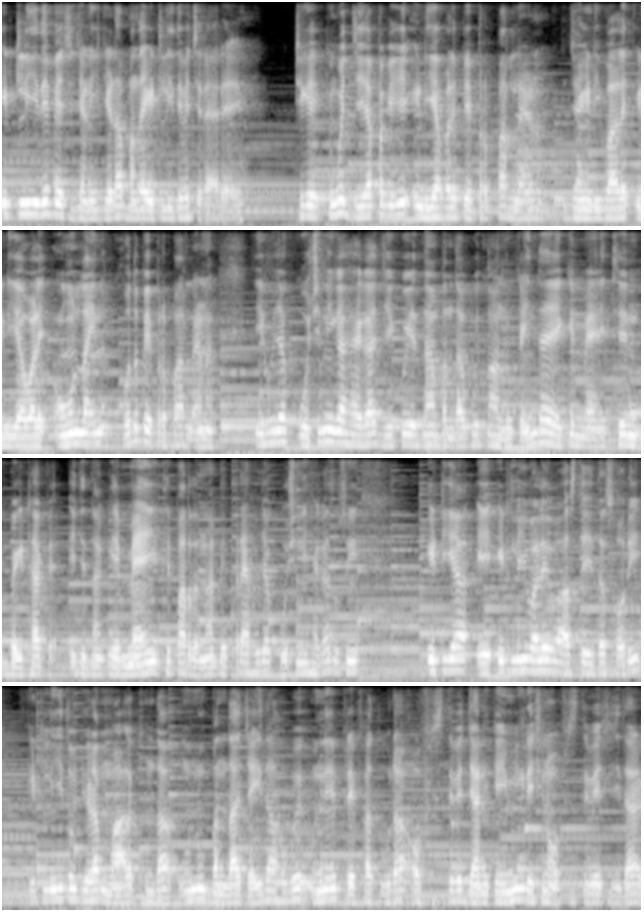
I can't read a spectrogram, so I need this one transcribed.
ਇਟਲੀ ਦੇ ਵਿੱਚ ਜਾਨੀ ਜਿਹੜਾ ਬੰਦਾ ਇਟਲੀ ਦੇ ਵਿੱਚ ਰਹਿ ਰਿਹਾ ਹੈ ਠੀਕ ਹੈ ਕਿਉਂਕਿ ਜੇ ਆਪਾਂ ਕਹੀਏ ਇੰਡੀਆ ਵਾਲੇ ਪੇਪਰ ਭਰ ਲੈਣ ਜਾਂ ਇੰਡੀਆ ਵਾਲੇ ਇੰਡੀਆ ਵਾਲੇ ਆਨਲਾਈਨ ਖੁਦ ਪੇਪਰ ਭਰ ਲੈਣ, ਇਹੋ ਜਿਹਾ ਕੁਝ ਨਹੀਂਗਾ ਹੈਗਾ ਜੇ ਕੋਈ ਇਦਾਂ ਬੰਦਾ ਕੋਈ ਤੁਹਾਨੂੰ ਕਹਿੰਦਾ ਹੈ ਕਿ ਮੈਂ ਇੱਥੇ ਬੈਠਾ ਜਿੱਦਾਂ ਕਿ ਮੈਂ ਇੱਥੇ ਭਰ ਦਿੰਦਾ ਪੇਪਰ, ਇਹੋ ਜਿਹਾ ਕੁਝ ਨਹੀਂ ਹੈਗਾ। ਤੁਸੀਂ ਇਟੀਆ ਇਟਲੀ ਵਾਲੇ ਵਾਸਤੇ ਤਾਂ ਸੌਰੀ ਇਟਲੀ ਤੋਂ ਜਿਹੜਾ ਮਾਲਕ ਹੁੰਦਾ, ਉਹਨੂੰ ਬੰਦਾ ਚਾਹੀਦਾ ਹੋਵੇ, ਉਹਨੇ ਪ੍ਰੇਫਾਤੂਰਾ ਆਫਿਸ ਦੇ ਵਿੱਚ, ਜਾਣੀ ਕਿ ਇਮੀਗ੍ਰੇਸ਼ਨ ਆਫਿਸ ਦੇ ਵਿੱਚ ਜਿਹਦਾ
